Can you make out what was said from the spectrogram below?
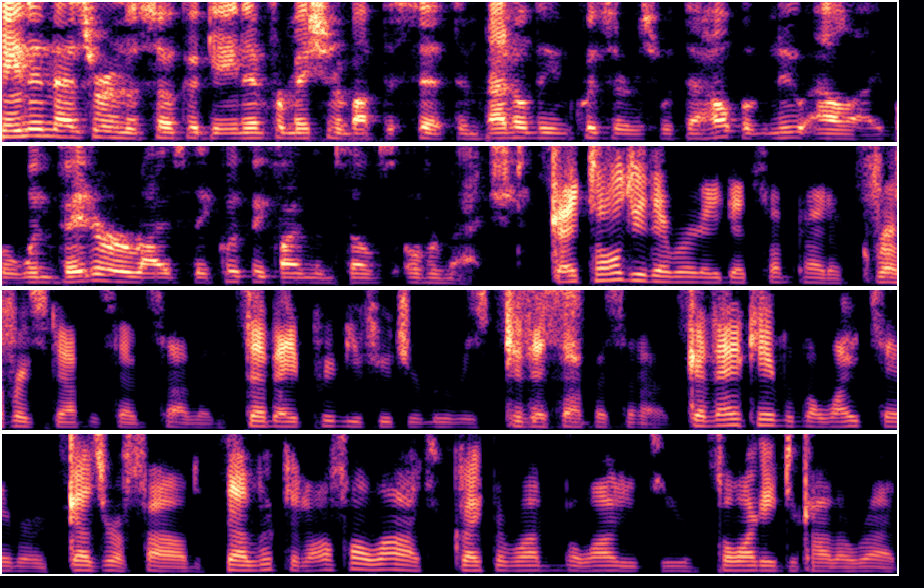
Kanan, Ezra, and Ahsoka gain information about the Sith and battle the Inquisitors with the help of a new ally, but when Vader arrives, they quickly find themselves overmatched. I told you they were going to get some kind of reference to episode 7 that made preview future movies to this episode. And then came with the lightsaber Guzra found that looked an awful lot like the one belonging to belonging to Kylo Ren.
